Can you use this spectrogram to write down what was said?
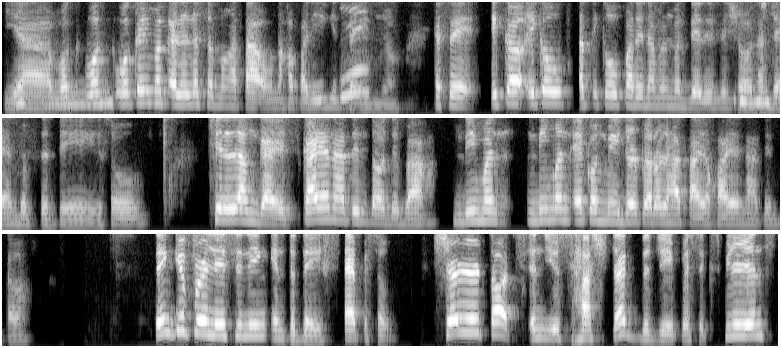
Yeah, wag Mm-mm. wag wag kayong mag-alala sa mga taong nakapaligid sa Yes. inyo. Kasi ikaw ikaw at ikaw pa rin naman magdedesisyon Mhm. at the end of the day. So chill lang guys. Kaya natin 'to, 'di ba? Hindi man hindi man econ major pero lahat tayo kaya natin 'to. Thank you for listening in today's episode. Share your thoughts and use hashtag the JPS experience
